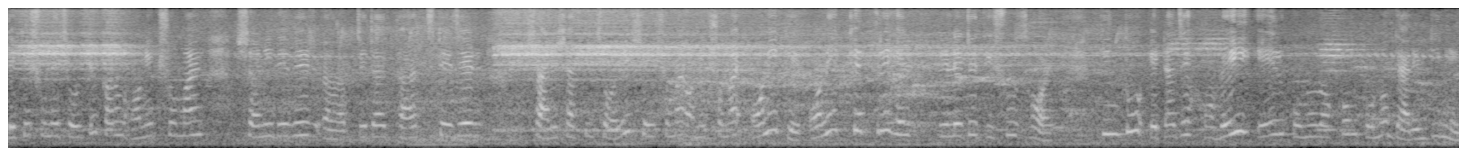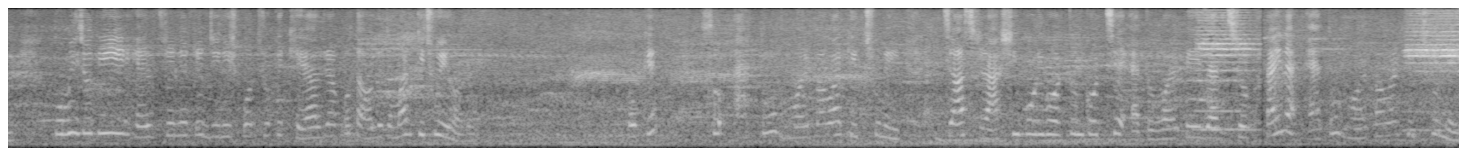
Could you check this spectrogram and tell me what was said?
দেখে শুনে চলতে, কারণ অনেক সময় শনিদেবের যেটা থার্ড স্টেজের সাড়ে সাতটি চলে, সেই সময় অনেক সময় অনেকে, অনেক ক্ষেত্রে হেলথ রিলেটেড ইস্যুস হয়। কিন্তু এটা যে হবেই, এর কোনো রকম কোনো গ্যারেন্টি নেই। তুমি যদি হেলথ রিলেটেড জিনিসপত্রকে খেয়াল রাখো, তাহলে তোমার কিছুই হবে ওকে সো এত ভয় পাওয়ার কিচ্ছু নেই। জাস্ট রাশি পরিবর্তন করছে, এত ভয় পেয়ে যাচ্ছ। তাই না? এত ভয় পাওয়ার কিচ্ছু নেই।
